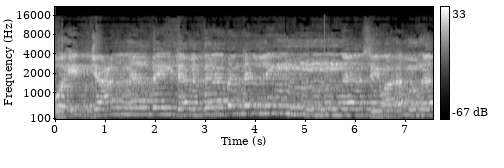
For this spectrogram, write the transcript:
وإذ جعلنا البيت مثابة للناس وأمنا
